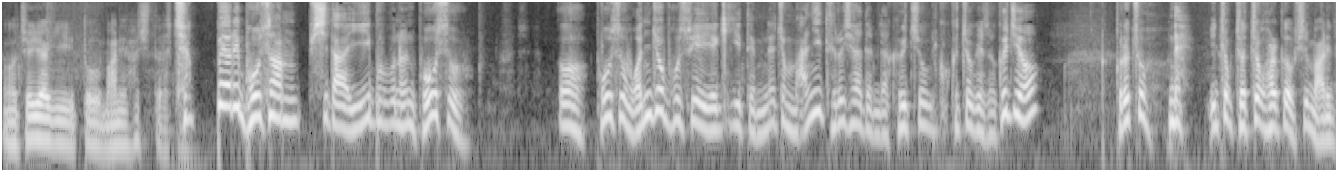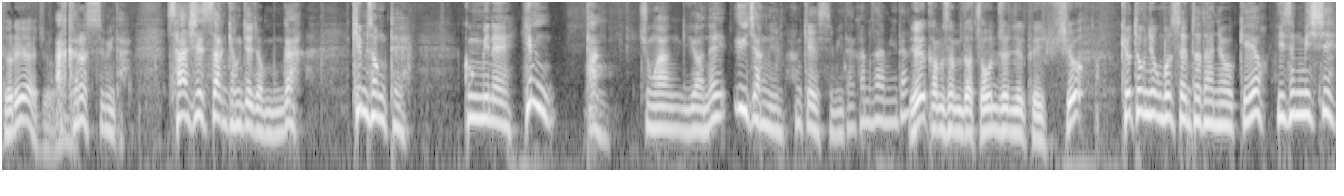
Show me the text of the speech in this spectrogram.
어, 저 이야기 또 많이 하시더라고요. 특별히 보수합시다. 이 부분은 보수 어, 보수 원조 보수의 얘기이기 때문에 좀 많이 들으셔야 됩니다. 그쪽 그쪽에서 그죠? 그렇죠. 네. 이쪽 저쪽 할 거 없이 많이 들어야죠. 아, 그렇습니다. 사실상 경제 전문가 김성태 국민의 힘 당 중앙위원회 의장님 함께 했습니다. 감사합니다. 예, 감사합니다. 좋은 저녁 되십시오. 교통정보센터 다녀올게요. 이승미 씨.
